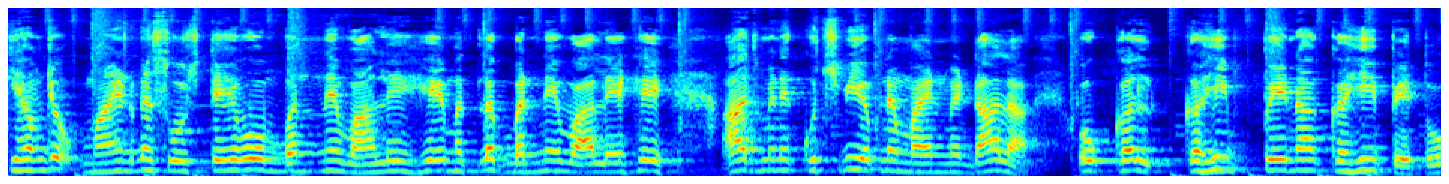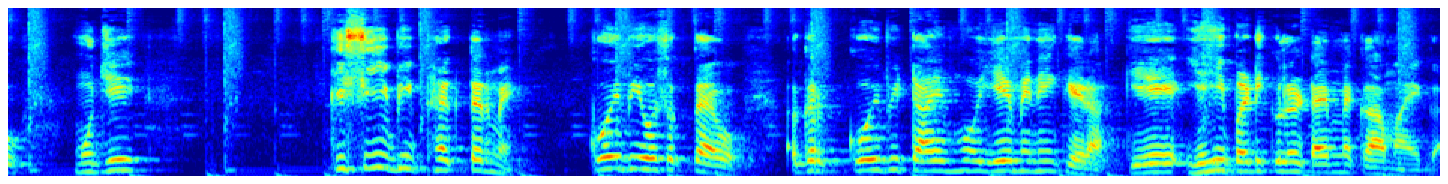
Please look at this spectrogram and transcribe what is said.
कि हम जो माइंड में सोचते हैं, वो बनने वाले हैं मतलब बनने वाले हैं। आज मैंने कुछ भी अपने माइंड में डाला, वो कल कहीं पे ना कहीं पे तो मुझे किसी भी फैक्टर में, कोई भी हो सकता है वो अगर कोई भी टाइम हो, ये मैं नहीं कह रहा कि ये, यही पर्टिकुलर टाइम में काम आएगा,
